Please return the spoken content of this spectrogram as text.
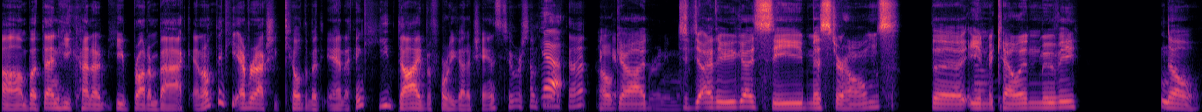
Um, but then he kind of he brought him back, and I don't think he ever actually killed him at the end. I think he died before he got a chance to, or something Yeah. like that. I Oh, God. Did either you guys see Mr. Holmes, the Ian McKellen movie, No,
